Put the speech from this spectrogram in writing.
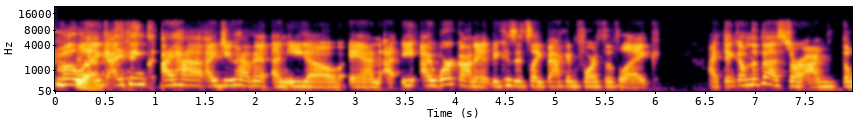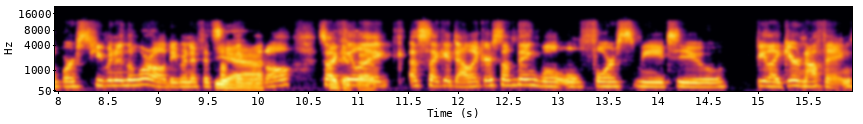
But like, I think I have, I do have an ego and I, I work on it because it's like back and forth of like, I think I'm the best or I'm the worst human in the world, even if it's something little. So I I, feel that. like a psychedelic or something will, will force me to be like, you're nothing.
